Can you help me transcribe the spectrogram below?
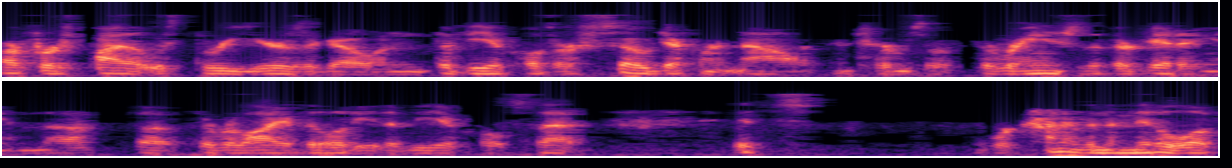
our first pilot was three years ago and the vehicles are so different now in terms of the range that they're getting and the, the, the reliability of the vehicles that it's, we're kind of in the middle of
